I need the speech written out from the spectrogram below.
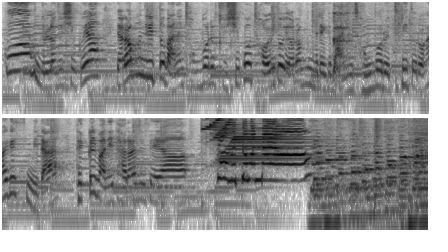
꾹 눌러주시고요. 여러분들이 또 많은 정보를 주시고 저희도 여러분들에게 많은 정보를 드리도록 하겠습니다. 댓글 많이 달아주세요. 다음에 또 만나요.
